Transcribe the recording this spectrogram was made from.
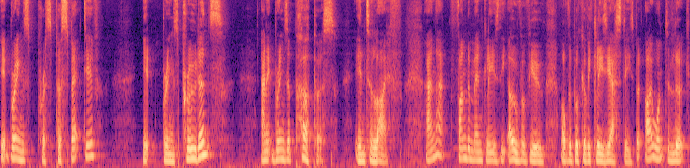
it brings perspective, it brings prudence, and it brings a purpose into life. And that fundamentally is the overview of the book of Ecclesiastes. But I want to look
